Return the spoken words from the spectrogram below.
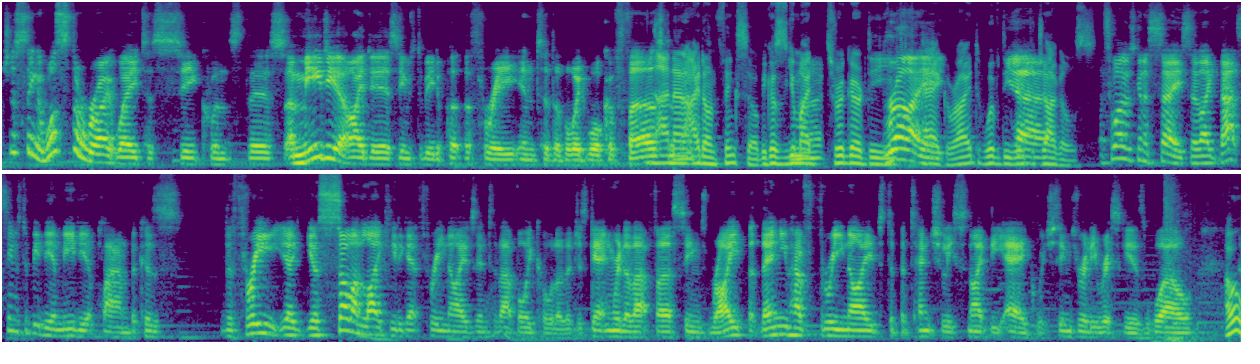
just thinking, what's the right way to sequence this? Immediate idea seems to be to put the three into the Void Voidwalker first. And and then- I don't think so because you No. might trigger the Right. egg, right? With the, with the juggles. That's what I was going to say. So, like, that seems to be the immediate plan because the three, you're- so unlikely to get three knives into that Void Caller that just getting rid of that first seems right. But then you have three knives to potentially snipe the egg, which seems really risky as well. Oh,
